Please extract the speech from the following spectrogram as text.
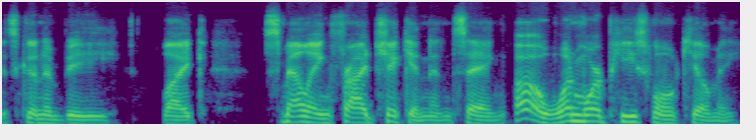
it's going to be like smelling fried chicken and saying, oh, one more piece won't kill me?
